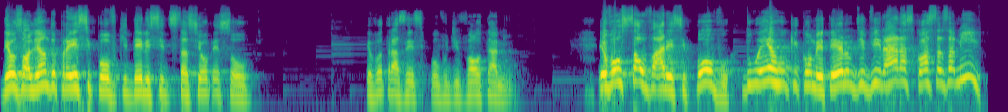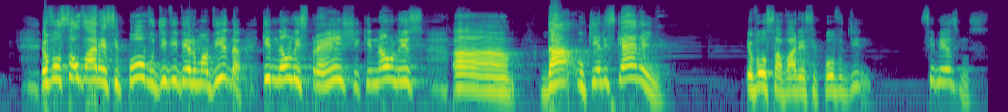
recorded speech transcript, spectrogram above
Deus olhando para esse povo que dele se distanciou, pensou: eu vou trazer esse povo de volta a mim. Eu vou salvar esse povo do erro que cometeram de virar as costas a mim. Eu vou salvar esse povo de viver uma vida que não lhes preenche, que não lhes ah, dá o que eles querem. Eu vou salvar esse povo de si mesmos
